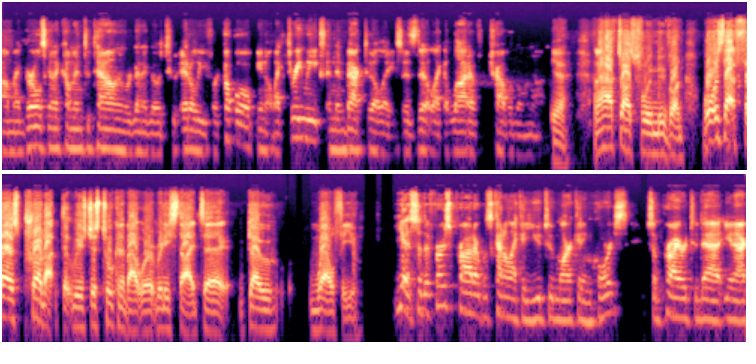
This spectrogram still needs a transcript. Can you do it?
uh, my girl's gonna come into town, and we're gonna go to Italy for a couple, you know, like three weeks, and then back to LA. So it's like a lot of travel going on. Yeah, and I have to ask before we move on, what was that first product that we was just talking about, where it really started to go well for you? Yeah, so the first product was kind of like a YouTube marketing course. So prior to that, you know, I,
